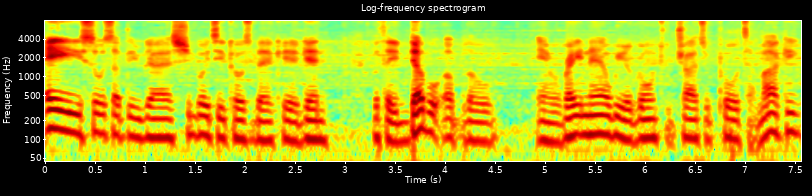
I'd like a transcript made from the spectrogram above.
Hey, so what's up you guys? Your boy T Coast back here again with a double upload. And right now we are going to try to pull Tamaki.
